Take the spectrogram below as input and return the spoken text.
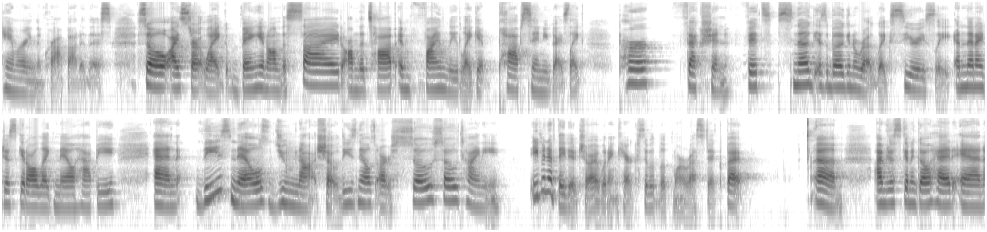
hammering the crap out of this. So I start like banging on the side, on the top, and finally, like it pops in, you guys, like perfection. Fits snug as a bug in a rug, like seriously. And then I just get all like nail happy. And these nails do not show. These nails are so, so tiny. Even if they did show, I wouldn't care because it would look more rustic. But um, I'm just going to go ahead and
